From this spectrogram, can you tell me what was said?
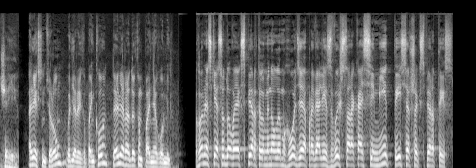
чаи. Олег Сенцюроў, Валерый Гапанько, тэлерадыокампанія Гомель. Гомельскія судовыя эксперты ў мінулым годзе правялі звыш 47 тысяч экспертыз.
